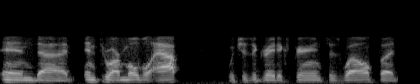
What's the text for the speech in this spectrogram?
and uh, and through our mobile app, which is a great experience as well. But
